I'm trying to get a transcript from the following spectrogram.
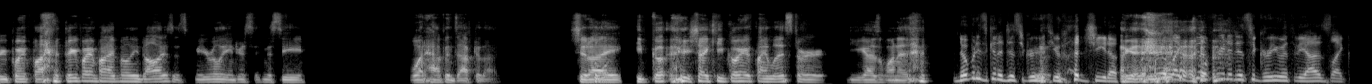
3.5 $3.5 million. It's gonna be really interesting to see what happens after that. Should I keep go? Should I keep going with my list, or do you guys want to? Nobody's gonna disagree with you about. Okay. you were like, feel free to disagree with me. I was like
